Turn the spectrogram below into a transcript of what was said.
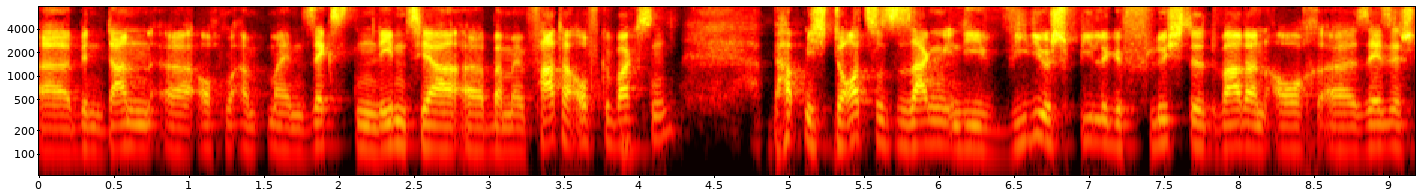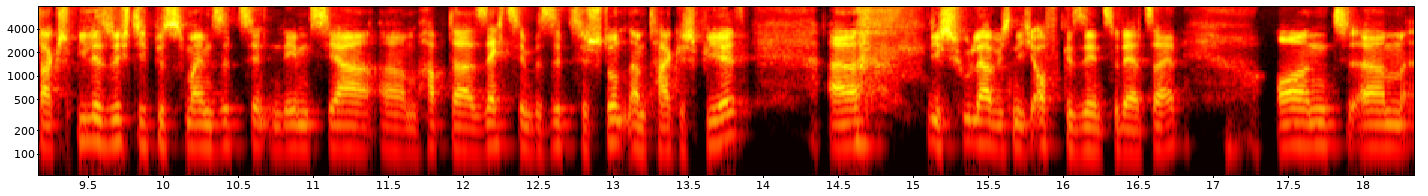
äh, bin dann äh, auch am meinem sechsten Lebensjahr äh, bei meinem Vater aufgewachsen, habe mich dort sozusagen in die Videospiele geflüchtet, war dann auch äh, sehr, sehr stark spielesüchtig bis zu meinem 17. Lebensjahr, ähm, habe da 16 bis 17 Stunden am Tag gespielt. die Schule habe ich nicht oft gesehen zu der Zeit. Und ähm,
